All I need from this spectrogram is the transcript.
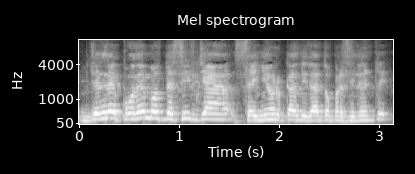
¿Le podemos decir ya, señor candidato presidente?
